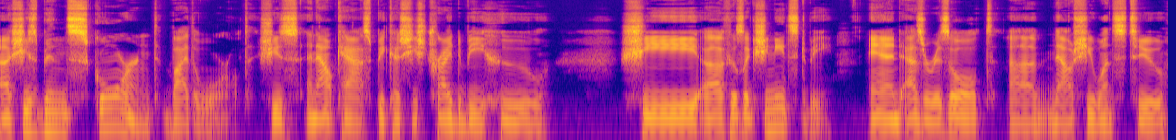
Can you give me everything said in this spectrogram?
uh, she's been scorned by the world. She's an outcast because she's tried to be who she uh, feels like she needs to be. And as a result, uh, now she wants to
